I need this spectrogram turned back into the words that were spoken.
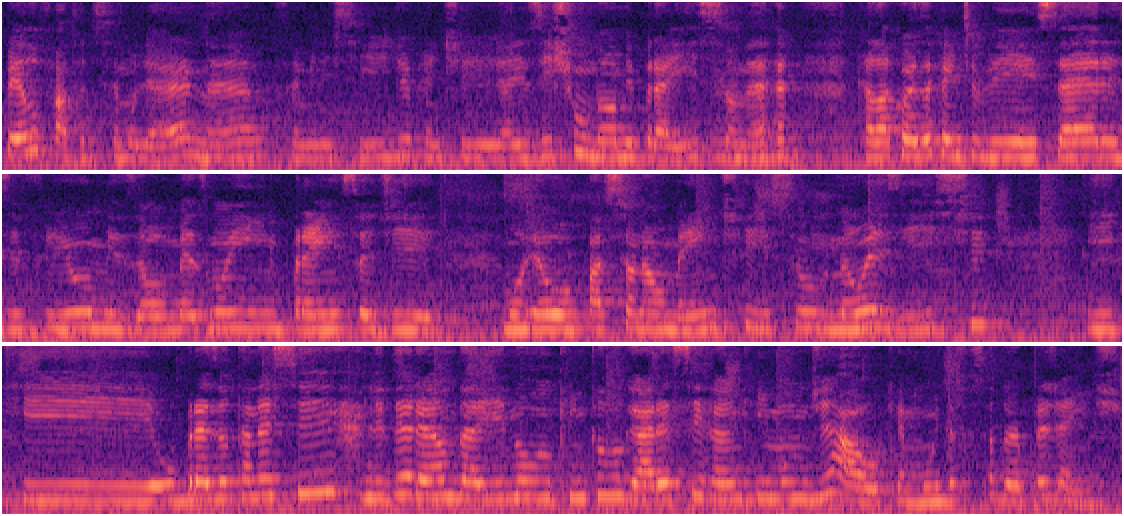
pelo fato de ser mulher, né? Feminicídio, que a gente existe um nome para isso, né? uhum. né? Aquela coisa que a gente via em séries e filmes ou mesmo em imprensa de morreu passionalmente, isso não existe e que o Brasil está nesse liderando aí no quinto lugar esse ranking mundial, que é muito assustador pra gente.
